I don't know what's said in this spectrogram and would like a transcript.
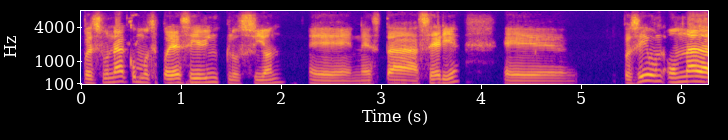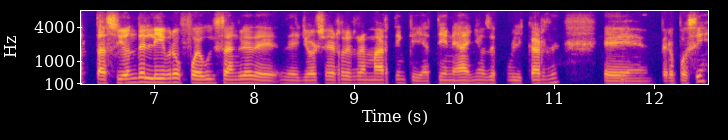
pues una, como se puede decir, inclusión en esta serie. Eh, pues sí, una adaptación del libro Fuego y Sangre de, George R. R. Martin, que ya tiene años de publicarse, eh, pero pues sí,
